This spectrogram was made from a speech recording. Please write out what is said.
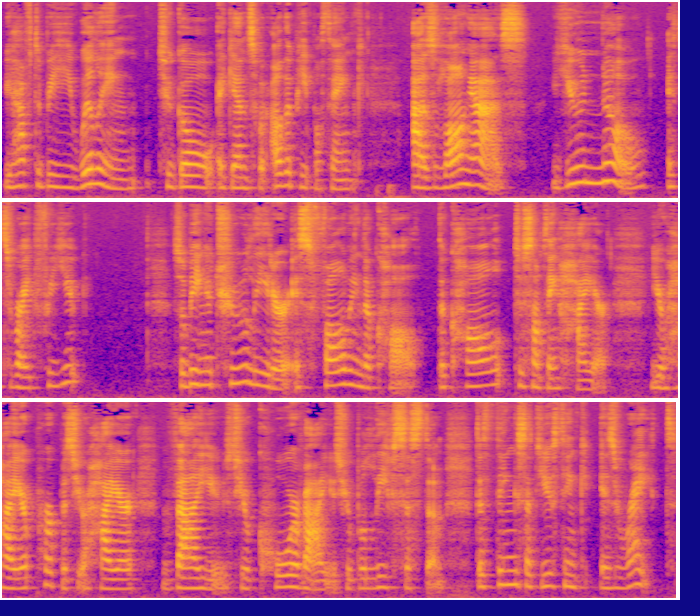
You have to be willing to go against what other people think as long as you know it's right for you. So, being a true leader is following the call, the call to something higher, your higher purpose, your higher values, your core values, your belief system, the things that you think is right.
